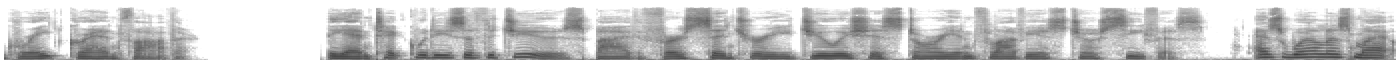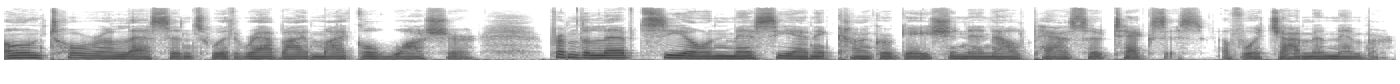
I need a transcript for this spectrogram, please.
great grandfather. The Antiquities of the Jews by the first century Jewish historian Flavius Josephus as well as my own Torah lessons with Rabbi Michael Washer from the Lev Zion Messianic Congregation in El Paso, Texas, of which I'm a member.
